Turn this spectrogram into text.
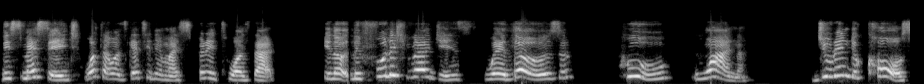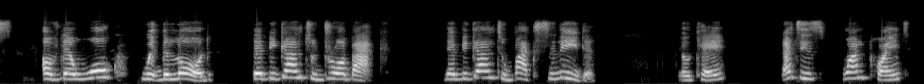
this message, what I was getting in my spirit was that, you know, the foolish virgins were those who, one, during the course of their walk with the Lord, they began to draw back. They began to backslid. Okay. That is one point.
